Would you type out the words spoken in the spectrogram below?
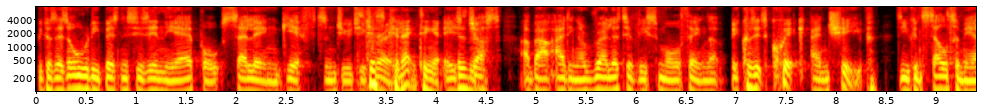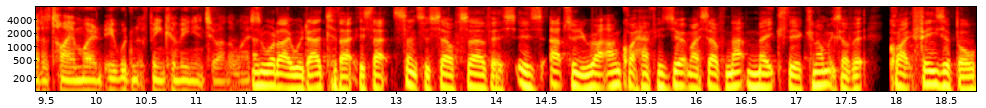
because there's already businesses in the airport selling gifts and duty It's just free. connecting it. It's isn't it? just about adding a relatively small thing that because it's quick and cheap, you can sell to me at a time when it wouldn't have been convenient to otherwise. And what I would add to that is that sense of self service is absolutely right. I'm quite happy to do it myself, and that makes the economics of it quite feasible.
